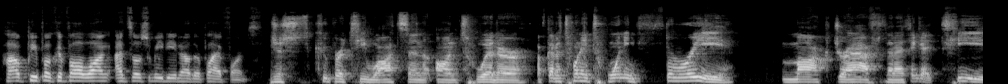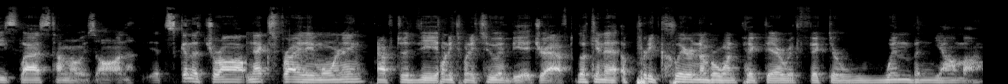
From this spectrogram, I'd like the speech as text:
how people can follow along on social media and other platforms. Just Cooper T. Watson on Twitter. I've got a 2023 mock draft that I think I teased last time I was on. It's going to drop next Friday morning after the 2022 NBA draft. Looking at a pretty clear number one pick there with Victor Wembanyama,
